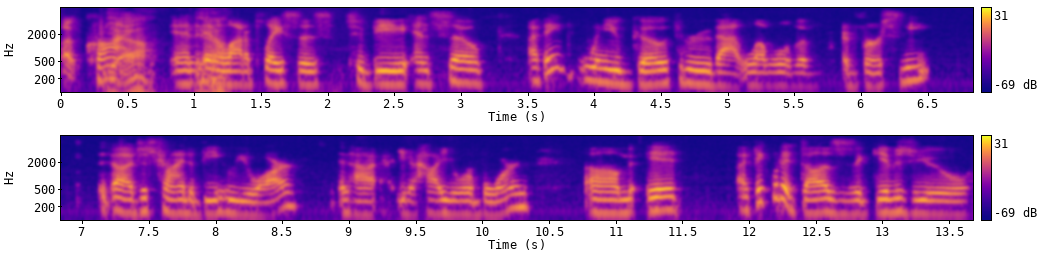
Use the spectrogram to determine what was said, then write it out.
a crime Yeah, in, in a lot of places to be. And so I think when you go through that level of adversity, uh, just trying to be who you are and how, you know, how you were born, um, it, I think what it does is it gives you,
